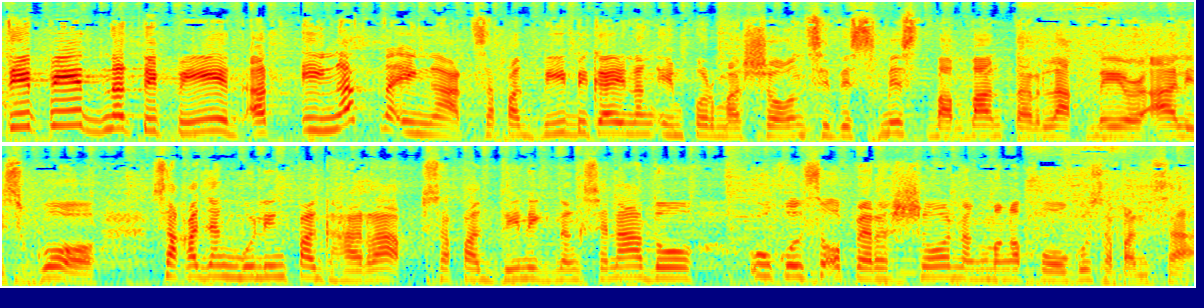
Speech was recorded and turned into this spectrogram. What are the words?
Tipid na tipid at ingat na ingat sa pagbibigay ng impormasyon si dismissed Bamban Tarlac Mayor Alice Go sa kanyang muling pagharap sa pagdinig ng Senado ukol sa operasyon ng mga pogo sa bansa.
